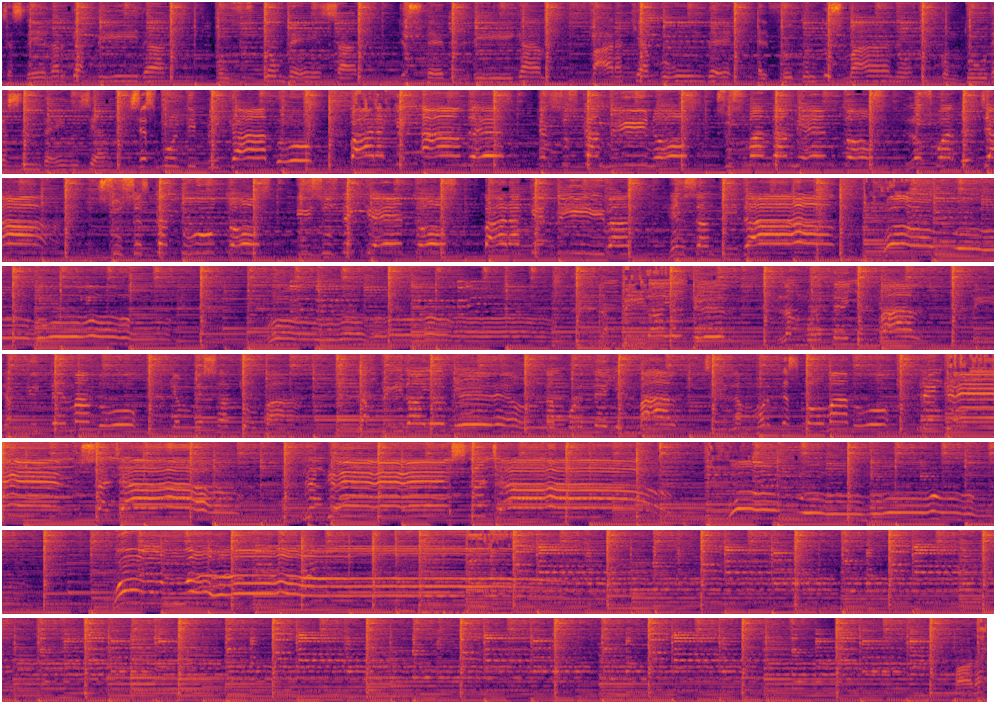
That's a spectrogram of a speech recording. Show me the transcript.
seas de larga vida y con sus promesas Dios te bendiga para que abunde el fruto en tus manos con tu descendencia seas multiplicado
